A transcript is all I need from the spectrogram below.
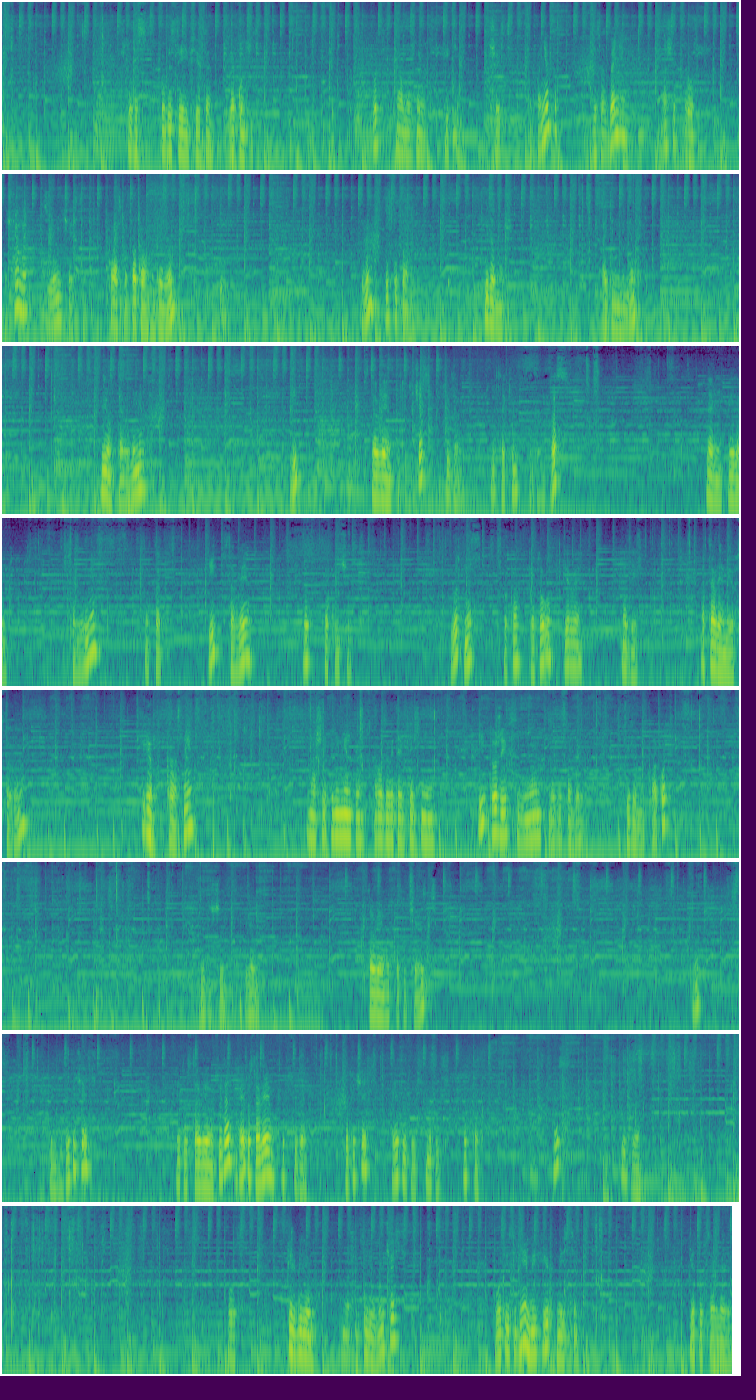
чтобы побыстрее все это закончить. Нам нужны вот эти шесть компонентов для создания нашей розы. Начнем мы с зеленой части. Красный пока уберем. Берем, приступаем. Берем наш один элемент. Берем второй элемент. И вставляем вот эту часть сюда. Вот таким образом. Раз. Далее берем второй элемент. Вот так. И вставляем вот такую часть. И вот у нас пока готова первая модель. Оставляем ее в сторону. Берем красные наши элементы, розовые точнее, и тоже их соединяем между собой. Берем вот так вот. Следующий берем, вставляем вот эту часть. Вот. вот эту часть. Эту вставляем сюда, а эту вставляем вот сюда. В эту часть, а эту вот смотрите. Вот так. Раз и два. Вот. Теперь берем нашу зеленую часть. Вот и соединяем их вместе. Эту вставляем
